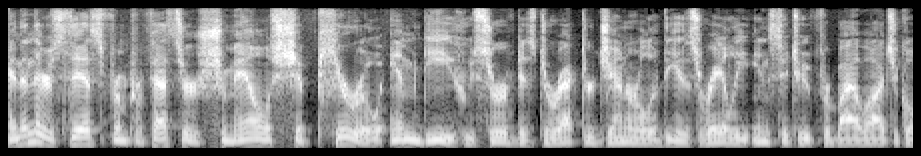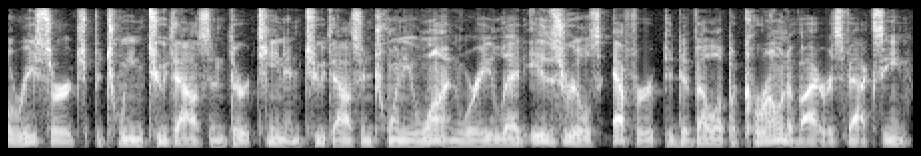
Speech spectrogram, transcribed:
And then there's this from Professor Shmuel Shapira, MD, who served as Director General of the Israeli Institute for Biological Research between 2013 and 2021, where he led Israel's effort to develop a coronavirus vaccine.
